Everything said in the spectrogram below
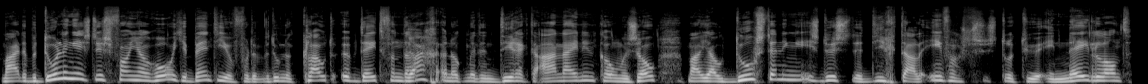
Maar de bedoeling is dus van jouw rol, je bent hier voor de, we doen een cloud update vandaag en ook met een directe aanleiding, komen we zo. Maar jouw doelstelling is dus de digitale infrastructuur in Nederland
